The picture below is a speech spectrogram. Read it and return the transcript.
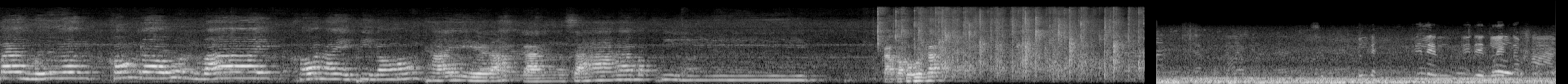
บ้านเมืองของเราวุ่นวาย ขอให้พี่น้องไทยรักกันสามัคคีกราบขอบพระคุณครับพี่เล่นพี่เด่นเล่นก็ผ่าน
